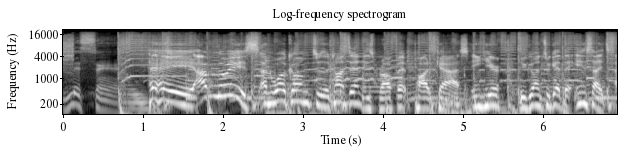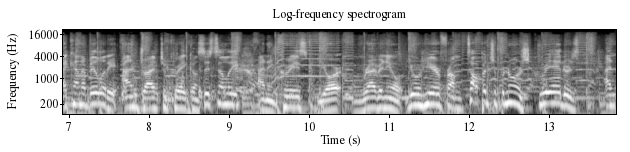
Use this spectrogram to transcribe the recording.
Listen. Hey, I'm Luis, and welcome to the Content is Profit podcast. In here, you're going to get the insights, accountability, and drive to create consistently and increase your revenue. You'll hear from top entrepreneurs, creators, and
